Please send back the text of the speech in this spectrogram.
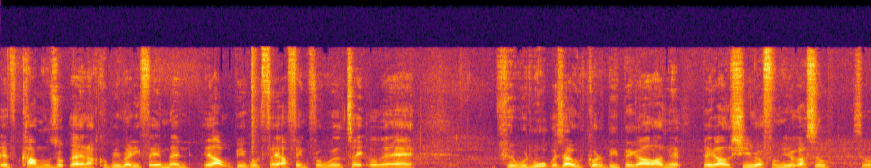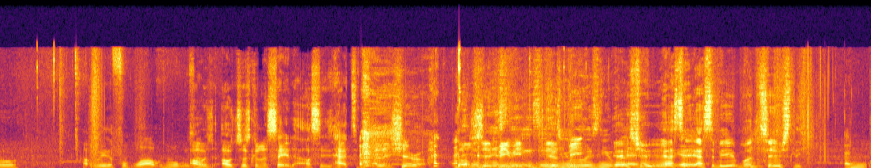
if Campbell's up there and I could be ready for him, then yeah, that would be a good fight. I think for a world title. Uh, who would walk us out? Got to be Big Al, hadn't it? Big Al Shearer from Newcastle. So that would be the football out and what was I was, I was just going to say that. I said it had to be Alan Shearer. just beat me. Just beat. Yeah, it's true. It has, yeah. to, it has to be him, man. Seriously. And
